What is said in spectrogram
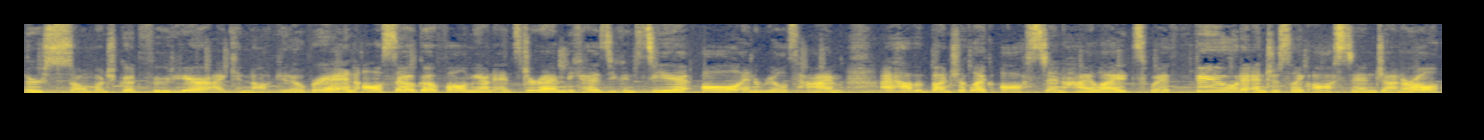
There's so much good food here. I cannot get over it. And also go follow me on Instagram because you can see it all in real time. I have a bunch of like Austin highlights with food and just like Austin in general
